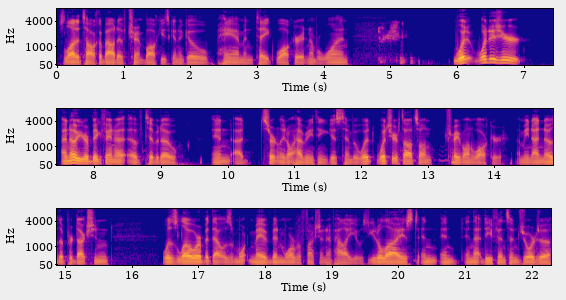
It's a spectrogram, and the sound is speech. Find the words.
There's a lot of talk about if Trent Baalke's going to go ham and take Walker at number one. What what is your? I know you're a big fan of, of Thibodeaux and I certainly don't have anything against him. But what what's your thoughts on Travon Walker? I mean, I know the production was lower, but that was more may have been more of a function of how he was utilized in in, in that defense in Georgia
